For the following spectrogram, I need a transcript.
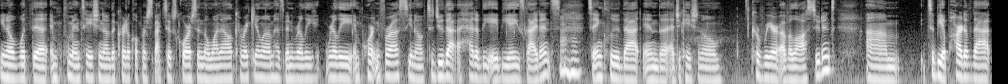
you know, with the implementation of the critical perspectives course in the 1L curriculum has been really, really important for us, you know, to do that ahead of the ABA's guidance, mm-hmm. to include that in the educational career of a law student. Um, to be a part of that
